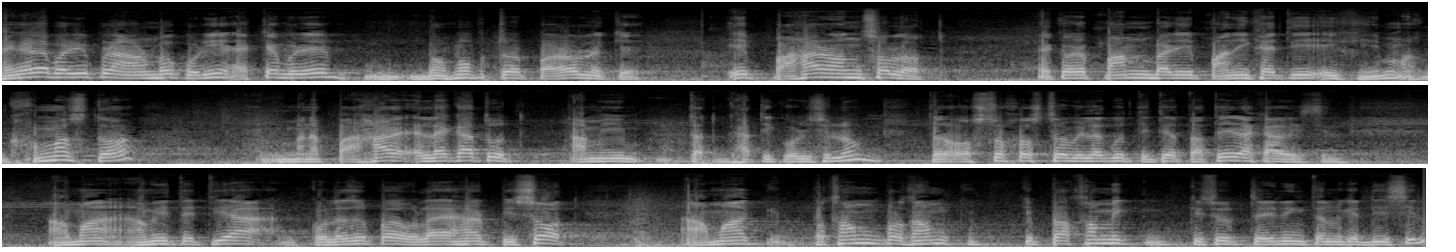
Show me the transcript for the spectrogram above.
হেঙেৰাবাৰীৰ পৰা আৰম্ভ কৰি একেবাৰে ব্ৰহ্মপুত্ৰৰ পাৰলৈকে এই পাহাৰ অঞ্চলত একেবাৰে পাণবাৰী পানীখাইটি এই সিম- সমস্ত মানে পাহাৰ এলেকাটোত আমি তাত ঘাটি কৰিছিলোঁ। তাত অস্ত্ৰ শস্ত্ৰবিলাকো তেতিয়া তাতেই ৰখা হৈছিল। আমাৰ আমি তেতিয়া কলেজৰ পৰা ওলাই অহাৰ পিছত আমাক প্ৰথম প্ৰথম প্ৰাথমিক কিছু ট্ৰেইনিং তেওঁলোকে দিছিল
